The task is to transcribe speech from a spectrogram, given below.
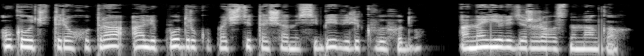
Около четырех утра Али под руку, почти таща на себе, вели к выходу. Она еле держалась на ногах.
